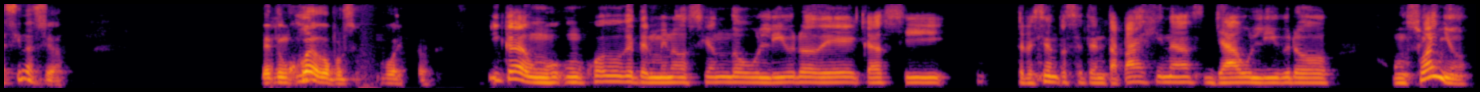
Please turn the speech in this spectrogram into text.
así nació. Desde un juego, por supuesto. Y claro, un, juego que terminó siendo un libro de casi 370 páginas, ya un libro, un sueño,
